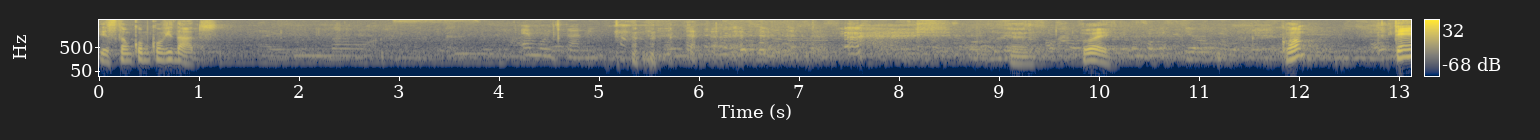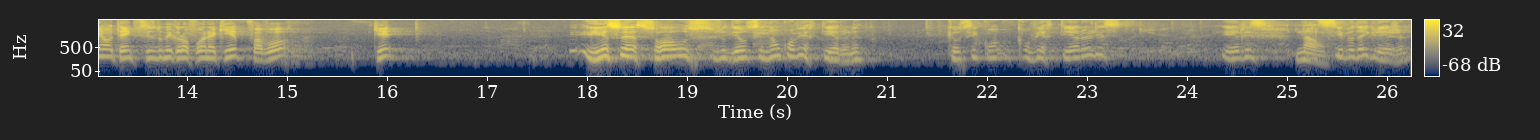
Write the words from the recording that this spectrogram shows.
Eles estão como convidados. É muito para mim. é. Oi. Como? Tem, tem que precisar do microfone aqui, por favor. Aqui. Isso é só os judeus que não converteram, né? Porque os que converteram, eles, eles não. participam da igreja. Né?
